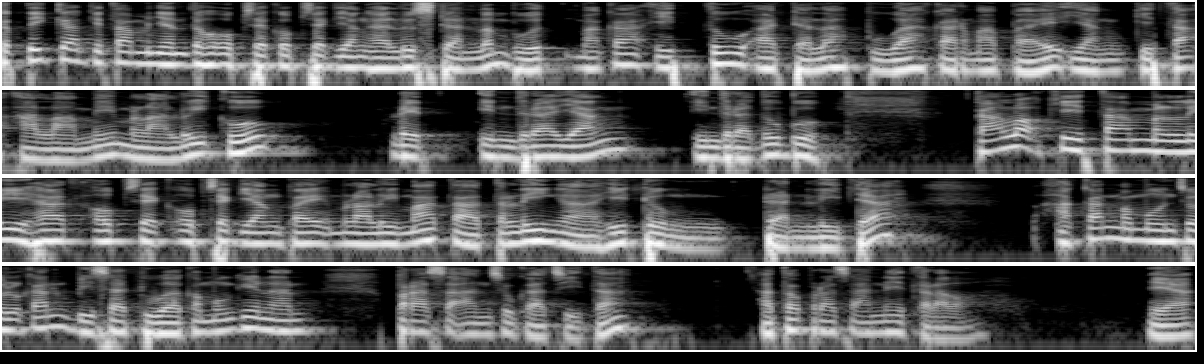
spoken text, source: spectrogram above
ketika kita menyentuh objek-objek yang halus dan lembut, maka itu adalah buah karma baik yang kita alami melalui kulit indera yang indera tubuh. Kalau kita melihat objek-objek yang baik melalui mata, telinga, hidung, dan lidah, akan memunculkan bisa dua kemungkinan perasaan sukacita atau perasaan netral ya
